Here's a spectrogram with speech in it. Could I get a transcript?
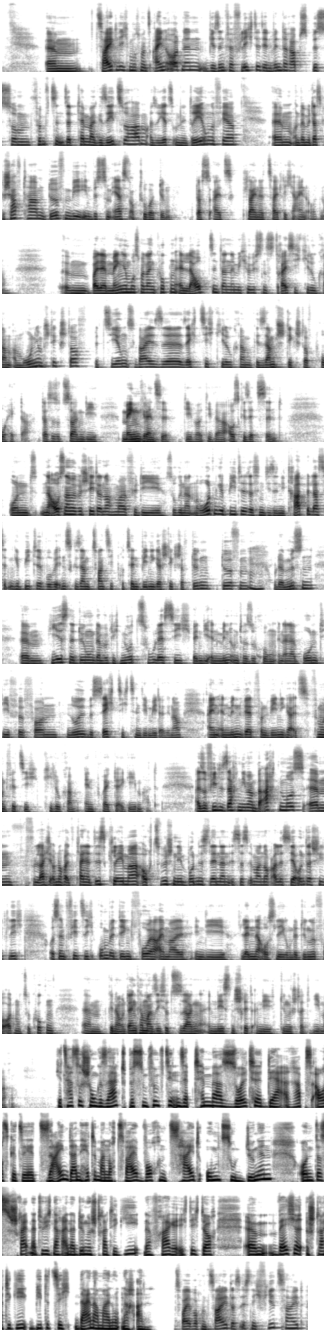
Ähm, zeitlich muss man es einordnen. Wir sind verpflichtet, den Winterraps bis zum 15. September gesät zu haben, also jetzt um den Dreh ungefähr. Ähm, und wenn wir das geschafft haben, dürfen wir ihn bis zum 1. Oktober düngen. Das als kleine zeitliche Einordnung. Ähm, bei der Menge muss man dann gucken, erlaubt sind dann nämlich höchstens 30 Kilogramm Ammoniumstickstoff beziehungsweise 60 Kilogramm Gesamtstickstoff pro Hektar. Das ist sozusagen die Mengengrenze, die wir, die wir ausgesetzt sind. Und eine Ausnahme besteht dann nochmal für die sogenannten roten Gebiete. Das sind diese nitratbelasteten Gebiete, wo wir insgesamt 20 Prozent weniger Stickstoff düngen dürfen mhm. oder müssen. Ähm, hier ist eine Düngung dann wirklich nur zulässig, wenn die N-Min-Untersuchung in einer Bodentiefe von 0 bis 60 cm genau einen N-Min-Wert von weniger als 45 Kilogramm N pro Hektar ergeben hat. Also viele Sachen, die man beachten muss. Ähm, vielleicht auch noch als kleiner Disclaimer, auch zwischen den Bundesländern ist das immer noch alles sehr unterschiedlich. Es empfiehlt sich unbedingt vorher einmal in die Länderauslegung der Düngeverordnung zu gucken. Ähm, genau, und dann kann man sich sozusagen im nächsten Schritt an die Düngestrategie machen. Jetzt hast du es schon gesagt, bis zum 15. September sollte der Raps ausgesät sein. Dann hätte man noch zwei Wochen Zeit, um zu düngen. Und das schreit natürlich nach einer Düngestrategie. Da frage ich dich doch, ähm, welche Strategie bietet sich deiner Meinung nach an? Zwei Wochen Zeit, das ist nicht viel Zeit.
